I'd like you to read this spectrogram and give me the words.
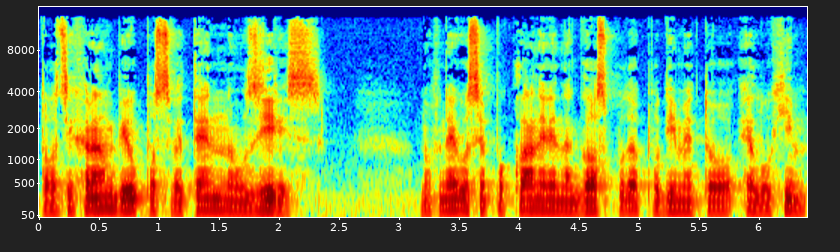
Този храм бил посветен на Озирис, но в него се покланили на Господа под името Елохим.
